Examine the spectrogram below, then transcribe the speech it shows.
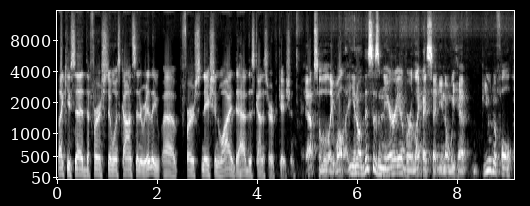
like you said, the first in Wisconsin, and really uh, first nationwide to have this kind of certification? Absolutely. Well, you know, this is an area where, like I said, you know, we have beautiful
